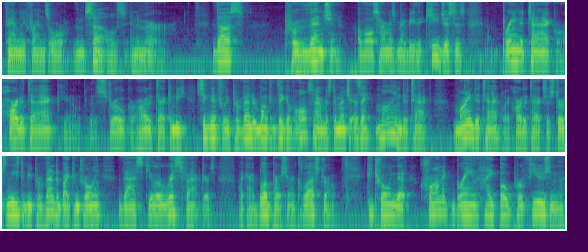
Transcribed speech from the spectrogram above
family, friends, or themselves in a mirror. Thus, prevention of Alzheimer's may be the key, just as brain attack or heart attack, you know, stroke or heart attack can be significantly prevented. One can think of Alzheimer's dementia as a mind attack, Mind attack, like heart attacks or strokes, needs to be prevented by controlling vascular risk factors, like high blood pressure and cholesterol, controlling that chronic brain hypoperfusion,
